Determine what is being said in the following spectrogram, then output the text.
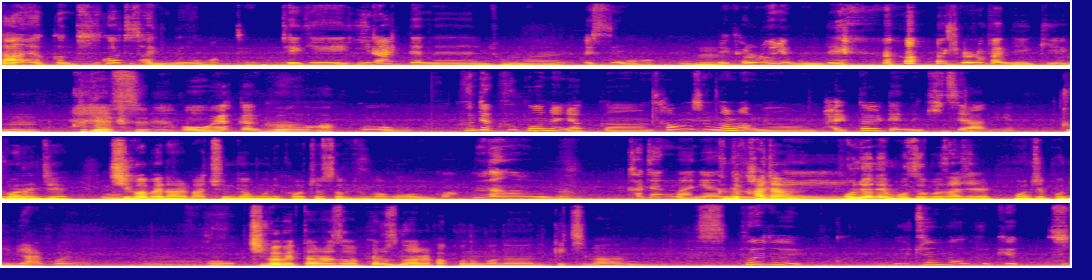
나는 약간 두 가지 다 있는 것 같아. 되게 일할 때는 정말 애쓴 것 같고. 음. 근데 결론이 뭔데? 결론만 얘기해. 음, 그게 S. 어, 약간 그런 음. 것 같고. 근데 그거는 약간 사회생활 하면 발달되는 기질 아니에요? 그거는 이제 응. 직업에 나를 맞춘 경우니까 어쩔 수 없는 거고. 뭔가? 근데 나는 응. 가장 많이 하는 근데 가장 말이 본연의 모습은 사실 뭔지 본인이 알 거예요. 음, 어, 직업에 따라서 페르소나를 바꾸는 거는 있겠지만 음. 그래도 요즘은 그렇게 구,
